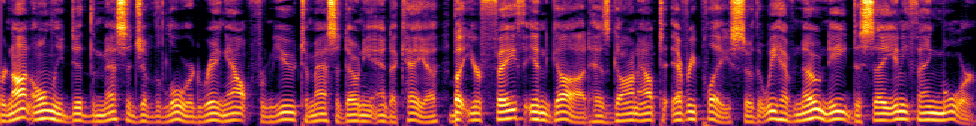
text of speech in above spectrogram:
For not only did the message of the Lord ring out from you to Macedonia and Achaia, but your faith in God has gone out to every place, so that we have no need to say anything more.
